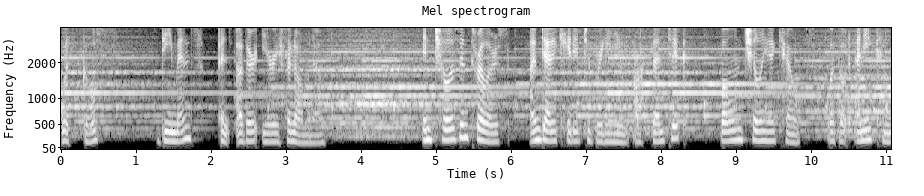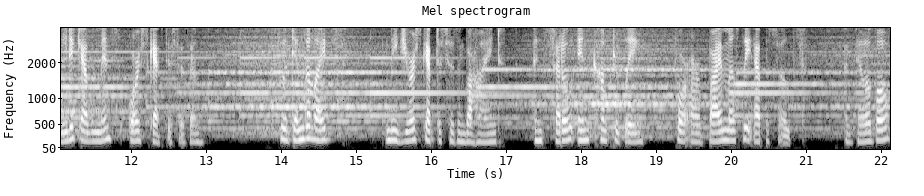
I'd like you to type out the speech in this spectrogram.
with ghosts, demons, and other eerie phenomena. In Chillers and Thrillers, I'm dedicated to bringing you authentic, bone chilling accounts without any comedic elements or skepticism. So dim the lights, leave your skepticism behind, and settle in comfortably for our bi monthly episodes, available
